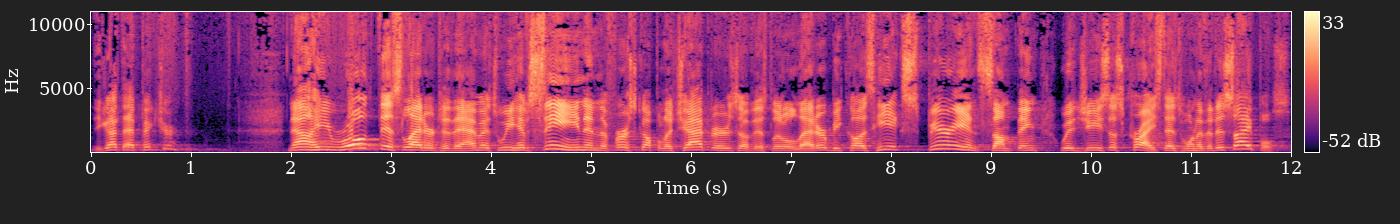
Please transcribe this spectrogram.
You got that picture? Now, he wrote this letter to them, as we have seen in the first couple of chapters of this little letter, because he experienced something with Jesus Christ as one of the disciples.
